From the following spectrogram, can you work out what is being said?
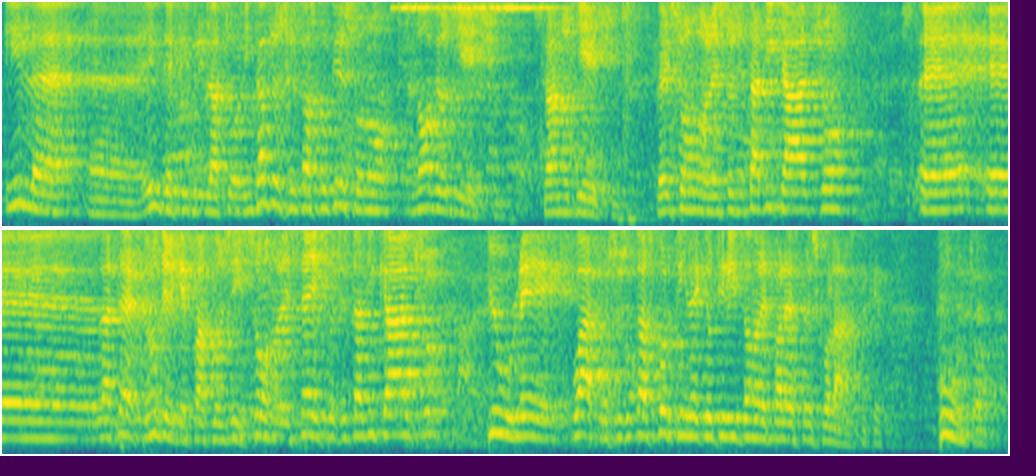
il, eh, il defibrillatore, intanto le società sportive sono 9 o 10, saranno 10, perché sono le società di calcio, eh, eh, la terza, è inutile che fa così, sono le 6 società di calcio più le quattro società sportive che utilizzano le palestre scolastiche. Punto.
